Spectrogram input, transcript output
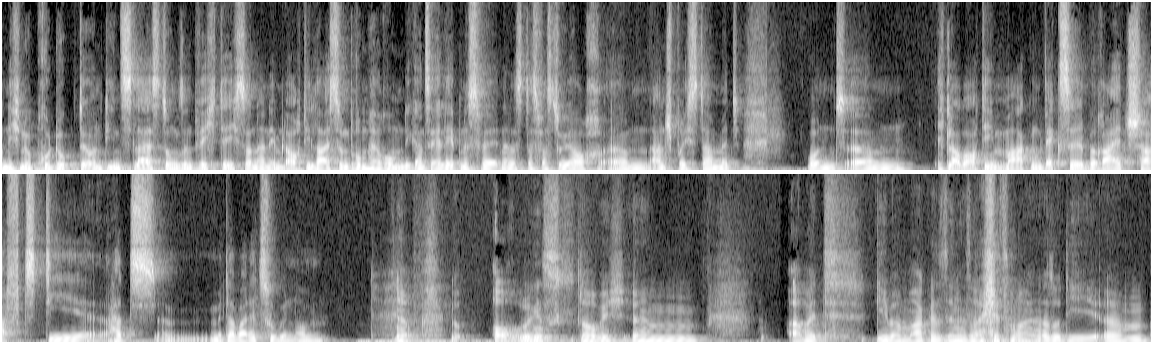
nicht nur Produkte und Dienstleistungen sind wichtig, sondern eben auch die Leistung drumherum, die ganze Erlebniswelt. Ne? Das ist das, was du ja auch ähm, ansprichst damit. Und ähm, ich glaube auch die Markenwechselbereitschaft, die hat ähm, mittlerweile zugenommen. Ja, auch übrigens, glaube ich, ähm, Arbeitgebermarke-Sinne, sage ich jetzt mal. Also die, ähm,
